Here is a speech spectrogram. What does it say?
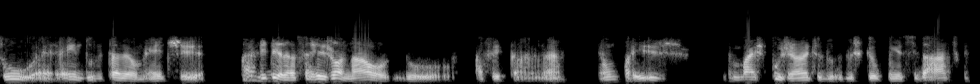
Sul é, é indubitavelmente a liderança regional do africano, né? É um país mais pujante do, dos que eu conheci da África,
